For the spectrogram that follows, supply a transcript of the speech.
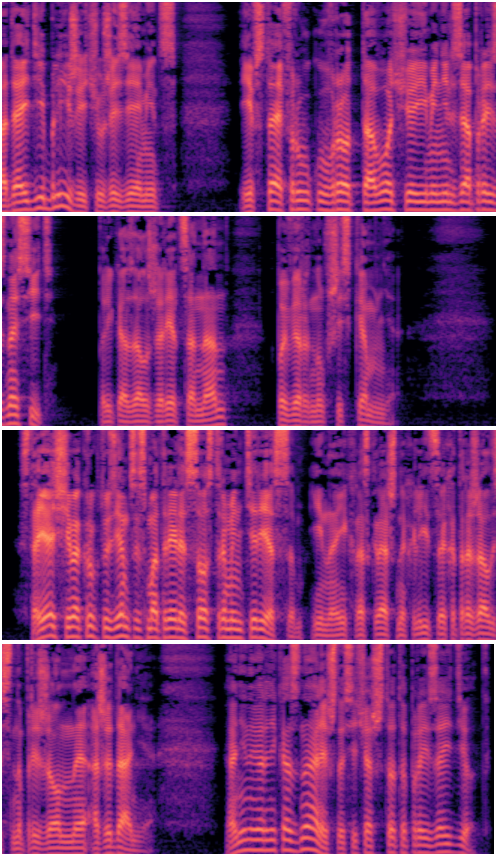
«Подойди ближе, чужеземец, и вставь руку в рот того, чье имя нельзя произносить», приказал жрец Анан, повернувшись ко мне. Стоящие вокруг туземцы смотрели с острым интересом, и на их раскрашенных лицах отражалось напряженное ожидание. Они наверняка знали, что сейчас что-то произойдет.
